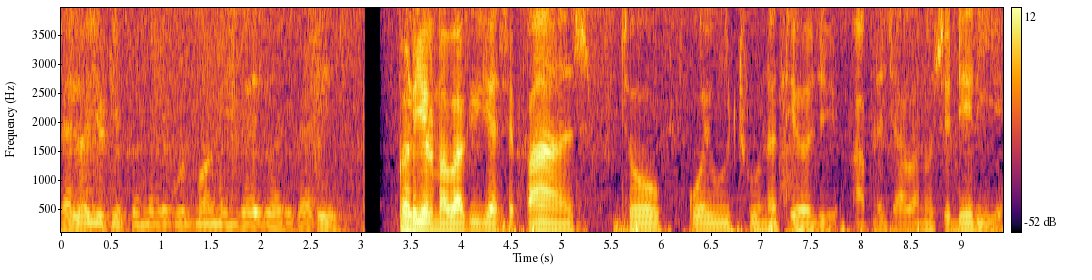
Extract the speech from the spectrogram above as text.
Hello YouTube family good morning Jay Dwarkadhish ઘડિયાળમાં વાગી ગયા છે પાંચ. જો કોઈ ઉઠવું નથી હજી, આપણે જવાનું છે ડેરીએ.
